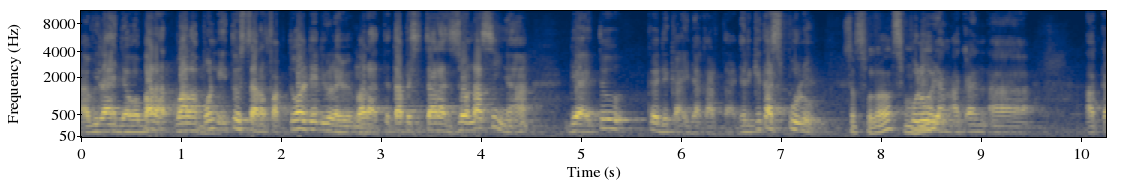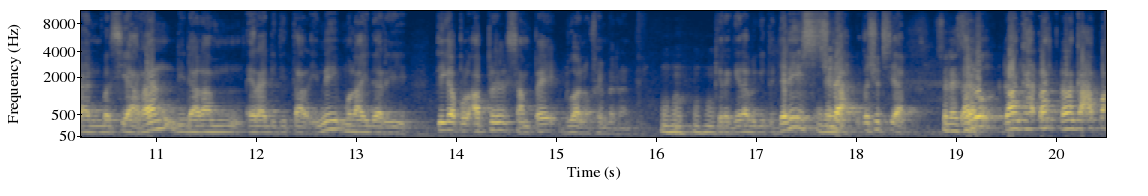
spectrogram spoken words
uh, wilayah Jawa Barat, walaupun itu secara faktual dia di wilayah Jawa Barat, tetapi secara zonasinya dia itu ke DKI Jakarta. Jadi kita 10 10. 10 yang akan uh, akan bersiaran di dalam era digital ini mulai dari 30 April sampai 2 November nanti. Kira-kira begitu. Jadi sudah itu sudah siap. Sudah siap. Lalu langkah langkah, langkah apa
